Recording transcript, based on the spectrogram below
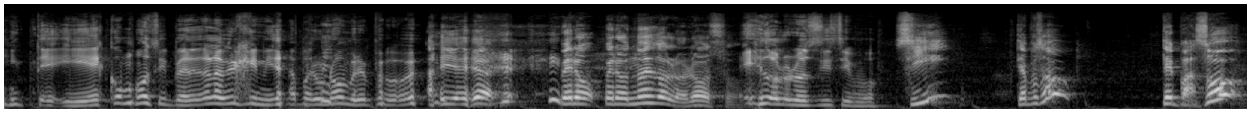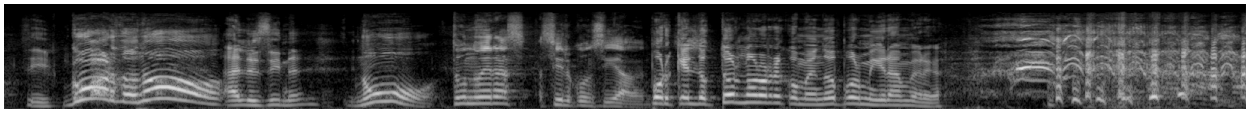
Y, te- y es como si perdiera la virginidad para un hombre, pero Ay, ay, ay. Pero, pero no es doloroso. es dolorosísimo. ¿Sí? ¿Te ha pasado? ¿Te pasó? Sí. ¡Gordo, no! Alucina. No, tú no eras circuncidado. Porque el doctor no lo recomendó por mi gran verga.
